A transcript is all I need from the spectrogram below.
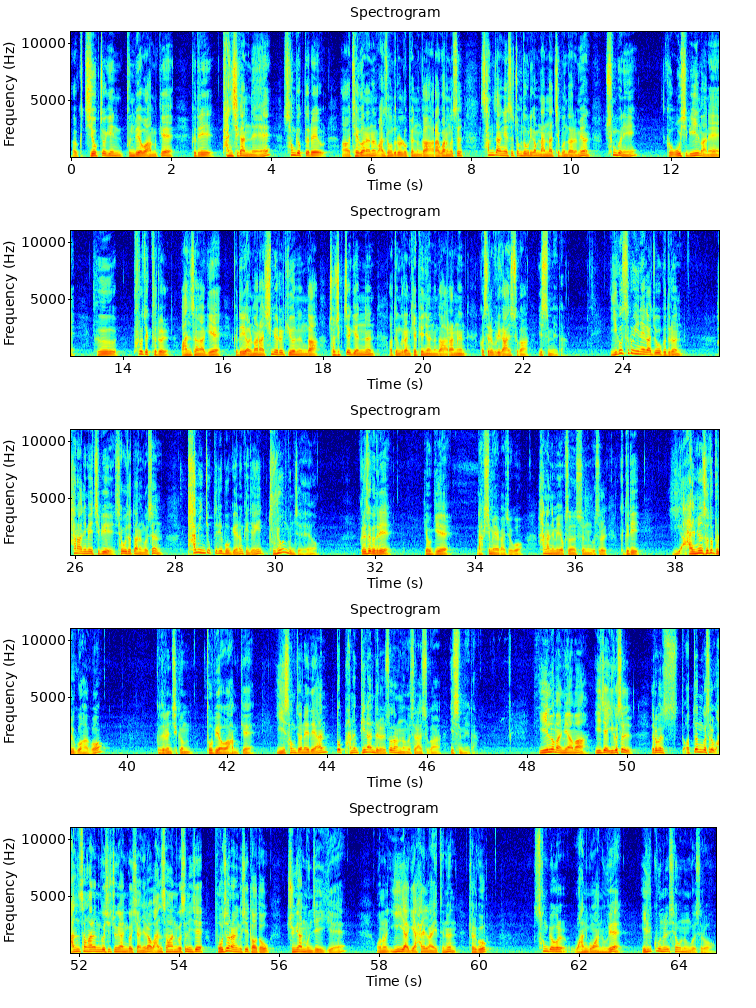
어, 그 지역적인 분배와 함께 그들이 단시간 내에 성벽들의 어, 재건하는 완성도를 높였는가라고 하는 것을 3장에서 좀 더 우리가 낱낱이 본다 그러면 충분히 그 52일 만에 그 프로젝트를 완성하기에 그들이 얼마나 심혈을 기울였는가 조직적이었는 어떤 그런 개편이었는가라는 것을 우리가 알 수가 있습니다. 이것으로 인해 가지고 그들은 하나님의 집이 세워졌다는 것은 타민족들이 보기에는 굉장히 두려운 문제예요. 그래서 그들이 여기에 낙심해 가지고 하나님의 역사를 쓰는 것을 그들이 이 알면서도 불구하고 그들은 지금 도비아와 함께 이 성전에 대한 또 많은 비난들을 쏟아놓는 것을 알 수가 있습니다. 이 일로 말미암아 이제 이것을 여러분 어떤 것을 완성하는 것이 중요한 것이 아니라 완성하는 것을 이제 보존하는 것이 더더욱 중요한 문제이기에 오늘 이 이야기의 하이라이트는 결국 성벽을 완공한 후에 일꾼을 세우는 것으로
